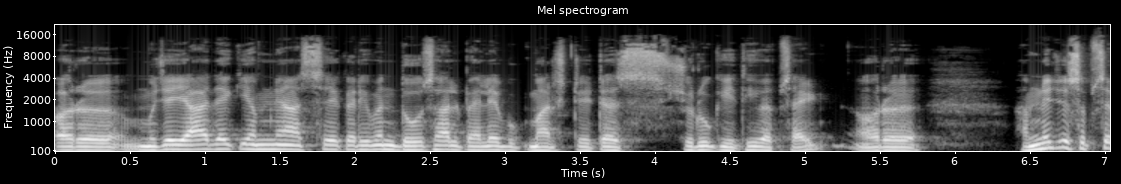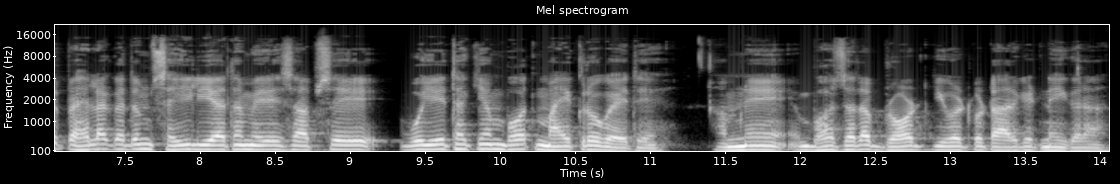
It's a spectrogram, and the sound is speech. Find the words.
और मुझे याद है कि हमने आज से करीबन दो साल पहले बुक मार्क स्टेटस शुरू की थी वेबसाइट और हमने जो सबसे पहला कदम सही लिया था मेरे हिसाब से वो ये था कि हम बहुत माइक्रो गए थे। हमने बहुत ज़्यादा ब्रॉड कीवर्ड को टारगेट नहीं करा,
